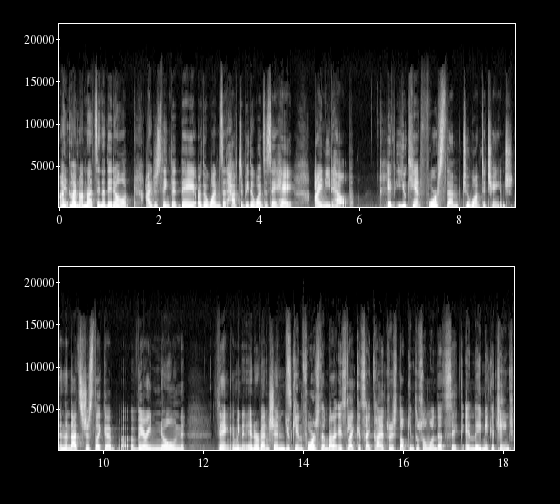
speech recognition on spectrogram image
I, I'm, I'm not saying that they don't. I just think that they are the ones that have to be the ones to say, "Hey, I need help." If you can't force them to want to change, and then that's just like a a very known thing. I mean, interventions. You can force them, but it's like a psychiatrist talking to someone that's sick and they make a change.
